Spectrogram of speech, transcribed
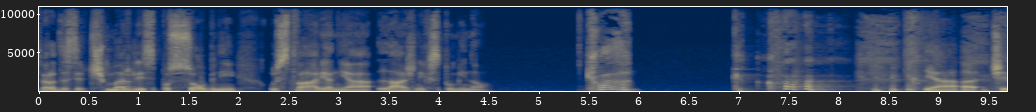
Pravi, da so čmrli sposobni ustvarjanja lažnih spominov. Kva? Kva? Ja, če,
